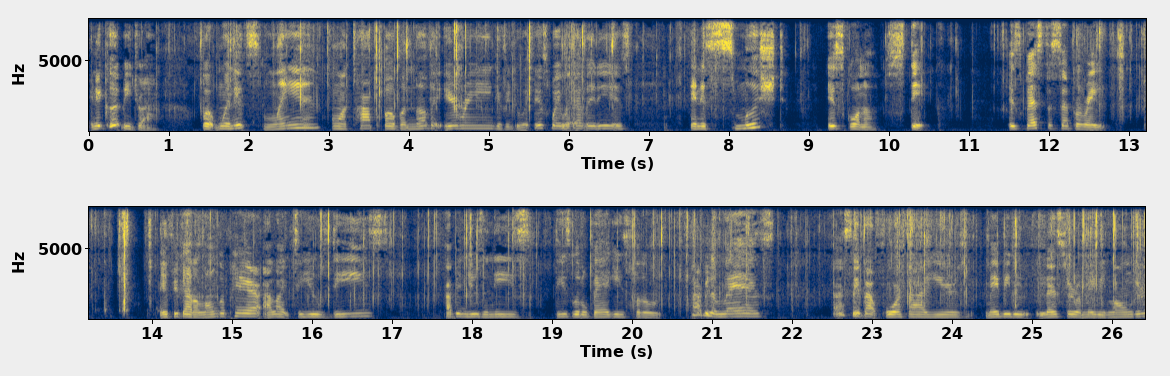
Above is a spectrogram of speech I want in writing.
And it could be dry. But when it's laying on top of another earring, if you do it this way, whatever it is, and it's smushed, it's going to stick it's best to separate. If you got a longer pair, I like to use these. I've been using these these little baggies for the probably the last, I'd say about four or five years, maybe lesser or maybe longer.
